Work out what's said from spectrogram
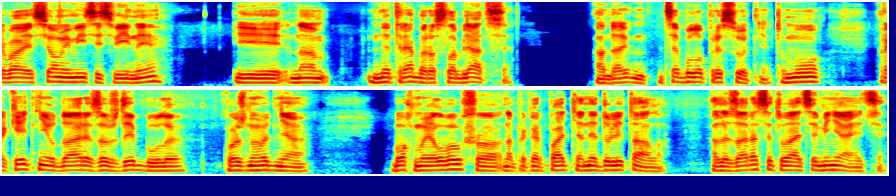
триває сьомий місяць війни, і нам не треба розслаблятися. А це було присутнє. Тому ракетні удари завжди були кожного дня. Бог милував, що на Прикарпаття не долітало. Але зараз ситуація міняється.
